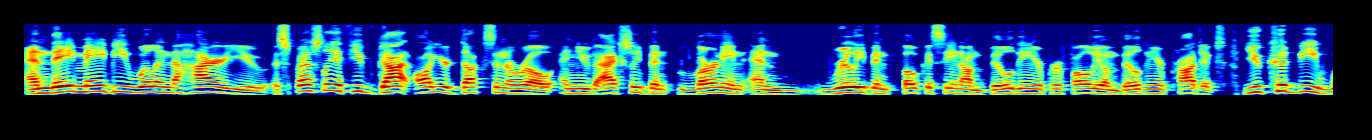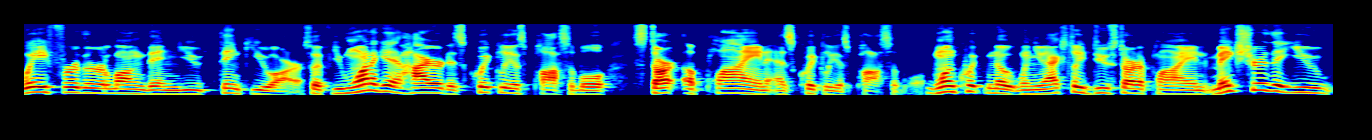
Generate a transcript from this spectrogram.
and they may be willing to hire you, especially if you've got all your ducks in a row and you've actually been learning and really been focusing on building your portfolio and building your projects. You could be way further along than you think you are. So if you want to get hired as quickly as possible, start applying as quickly as possible. One quick note when you actually do start applying, make sure that you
